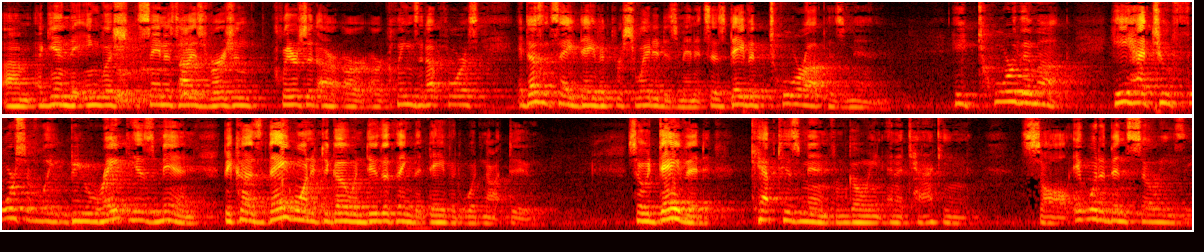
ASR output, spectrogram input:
Um, again, the English sanitized version clears it or, or, or cleans it up for us. It doesn't say David persuaded his men, it says David tore up his men. He tore them up. He had to forcibly berate his men because they wanted to go and do the thing that David would not do. So David kept his men from going and attacking Saul. It would have been so easy.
